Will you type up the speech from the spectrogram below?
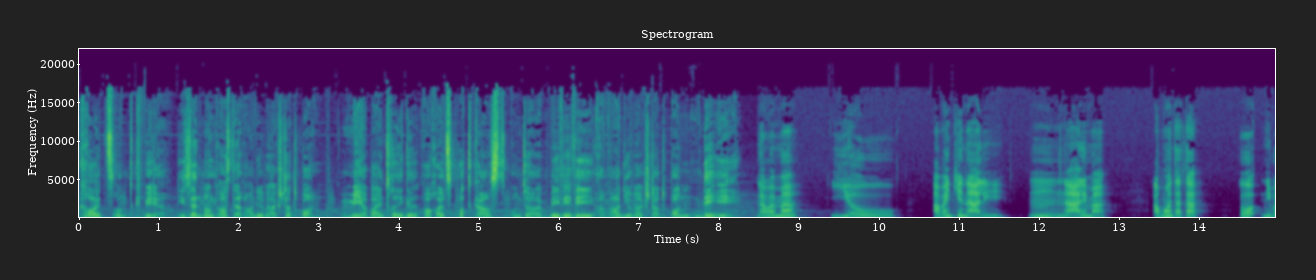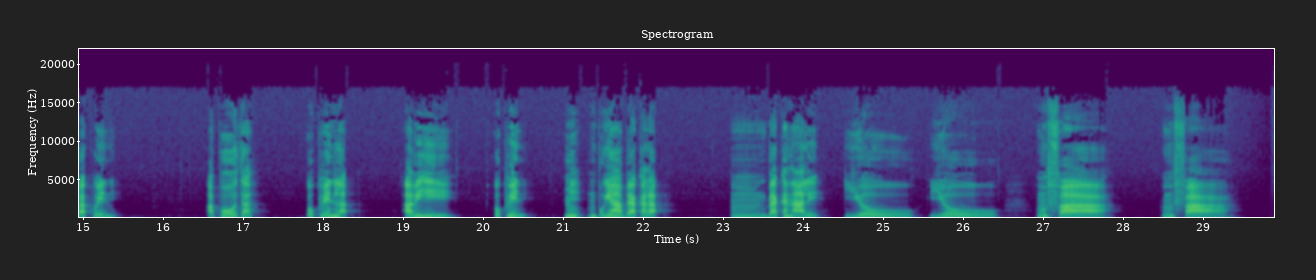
Kreuz und quer, die Sendung aus der Radiowerkstatt Bonn. Mehr Beiträge auch als Podcast unter www.radiowerkstattbonn.de. Nawema? Yo. Awanki nali. Mm, nali ma. Awantata. O ni ba kweni. Apota. O kweni la. Abihi. O kweni. Mi mpuya bakala. Mm, bakanali. Yo. Yo. Mfa. Mfa.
